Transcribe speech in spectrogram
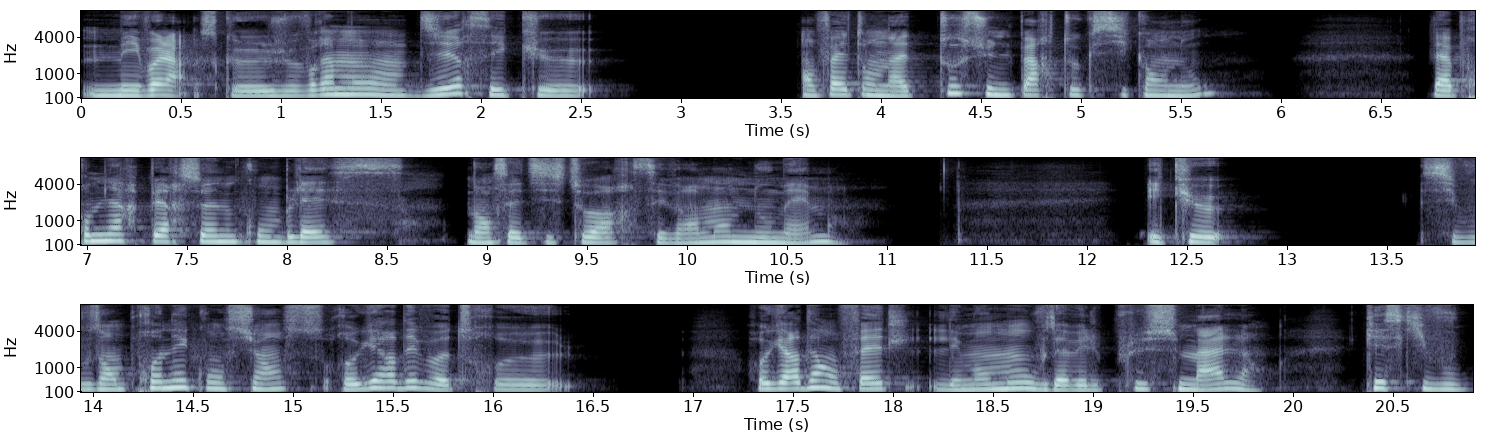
mais voilà, ce que je veux vraiment dire, c'est que, en fait, on a tous une part toxique en nous. La première personne qu'on blesse dans cette histoire, c'est vraiment nous-mêmes. Et que si vous en prenez conscience, regardez votre regardez en fait les moments où vous avez le plus mal, qu'est-ce qui vous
